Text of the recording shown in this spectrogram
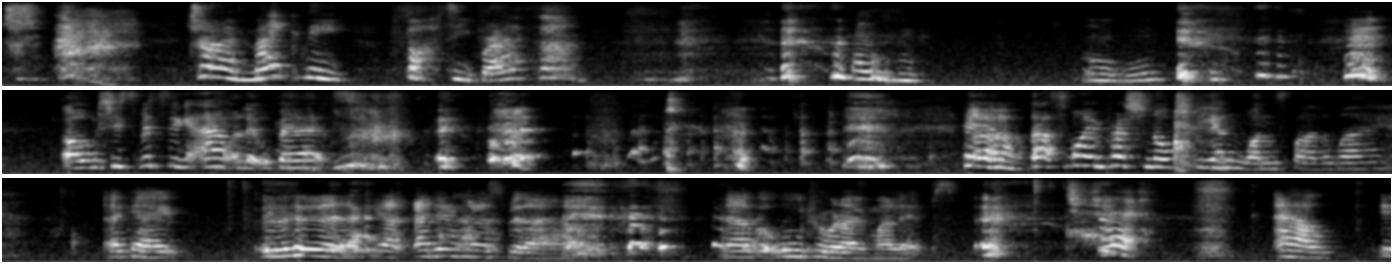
Try and make me farty breath. hmm oh, she's spitting it out a little bit. Here, ah. that's my impression of the young ones, by the way. Okay. yeah, I didn't want to spit that out. Now I've got water all over my lips. Ow. Ew,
